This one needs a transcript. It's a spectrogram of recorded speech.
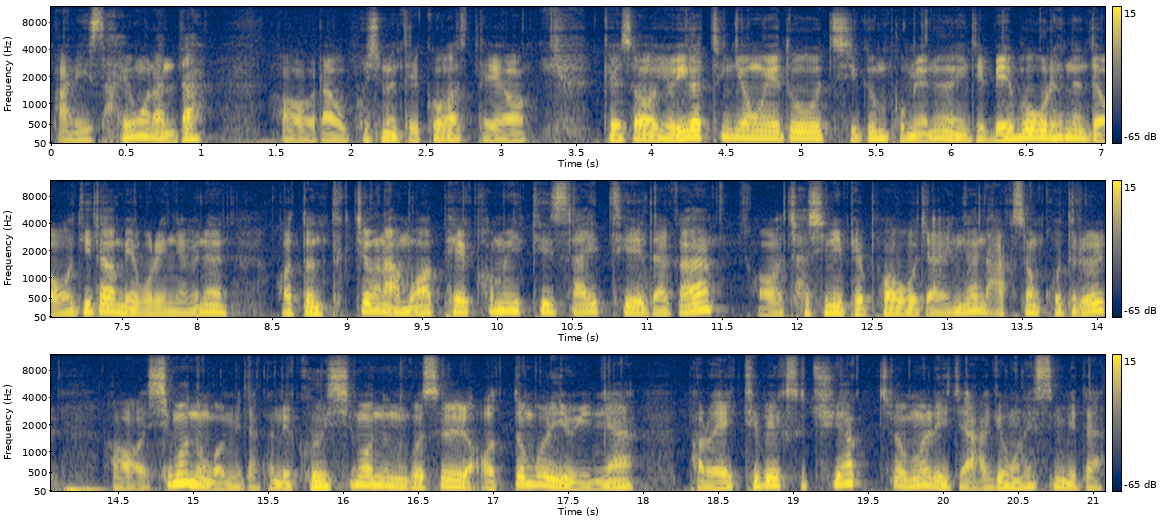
많이 사용을 한다. 어, 라고 보시면 될 것 같아요. 그래서 여기 같은 경우에도 지금 보면은 이제 매복을 했는데 어디다 매복을 했냐면은 어떤 특정한 암호화폐 커뮤니티 사이트에다가 어, 자신이 배포하고자 있는 악성 코드를 어, 심어 놓은 겁니다. 근데 그 심어 놓은 것을 어떤 걸 이용했냐? 바로 액티브엑스 취약점을 이제 악용을 했습니다.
